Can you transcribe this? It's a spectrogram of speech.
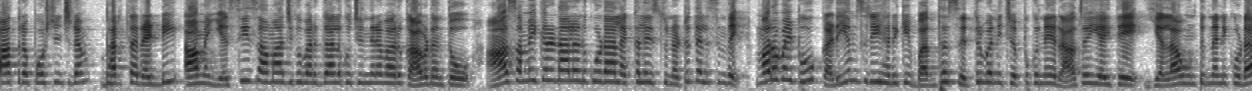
పాత్ర పోషించడం భర్త రెడ్డి ఆమె ఎస్సీ సామాజిక వర్గాలకు చెందినవారు కావడంతో ఆ సమీకరణాలను కూడా లెక్కలేస్తున్నట్టు తెలిసిందే. మరోవైపు కడియం శ్రీహరికి బద్ధ శత్రువని చెప్పుకునే రాజయ్య అయితే ఎలా ఉంటుందని కూడా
